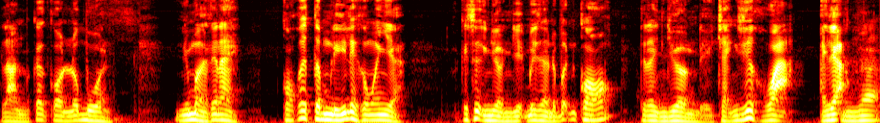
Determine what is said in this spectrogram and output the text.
làm cho các con nó buồn nhưng mà thế này có cái tâm lý này không anh nhỉ cái sự nhường nhịn bây giờ nó vẫn có tức là nhường để tránh rước họa anh ạ Dạ.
